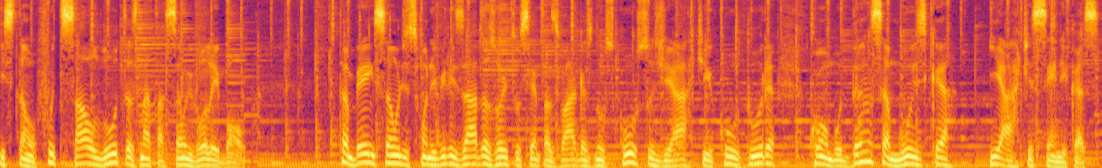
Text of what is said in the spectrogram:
estão futsal, lutas, natação e voleibol. Também são disponibilizadas 800 vagas nos cursos de arte e cultura, como dança, música e artes cênicas.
